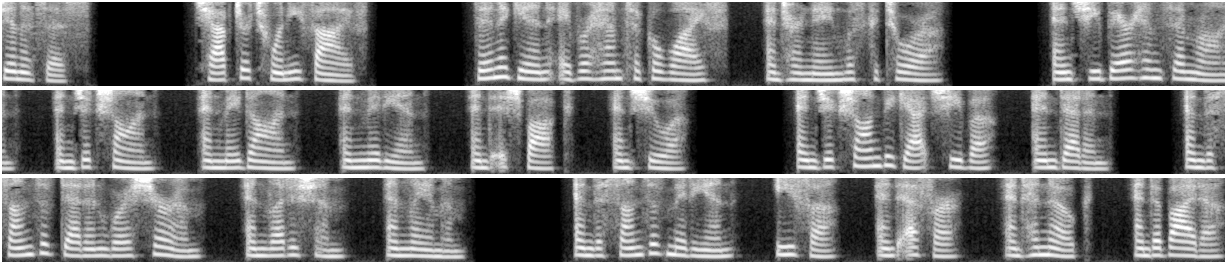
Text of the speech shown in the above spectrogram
Genesis. Chapter 25. Then again Abraham took a wife, and her name was Keturah. And she bare him Zimron, and Jokshan, and Medan, and Midian, and Ishbak, and Shua. And Jokshan begat Sheba, and Dedan. And the sons of Dedan were Asshurim, and Letushim, and Leummim. And the sons of Midian, Ephah, and Epher, and Hanoch, and Abidah,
